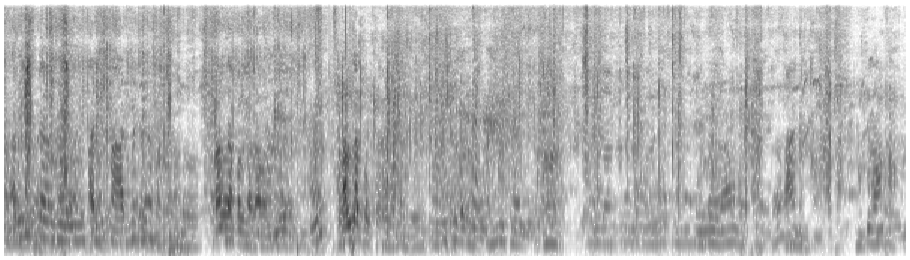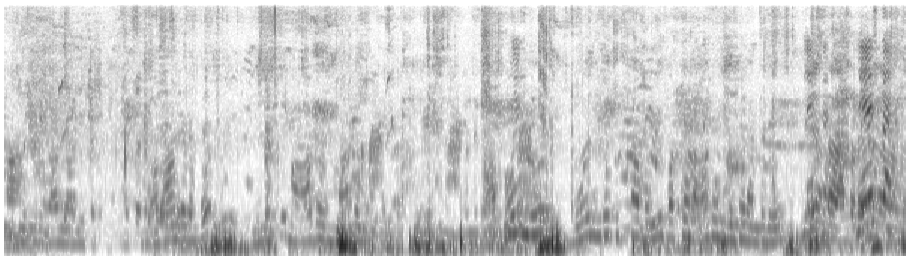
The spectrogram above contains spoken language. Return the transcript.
హరికృష్ణ అడ్మిట్ అందరూ. తలదప్పలు కదా వాళ్ళకి. తలదప్పలు సార్ వచ్చి మా ఆటో ఆటో గోవిందు కుట్టా పోయి కొత్త ఆటో అంటాడు లేస్తాను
